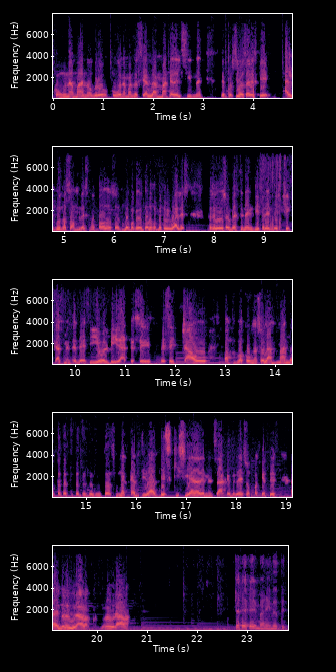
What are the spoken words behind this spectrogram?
con una mano, bro, con una mano hacían la magia del cine. De por sí, vos sabes que algunos hombres, no todos, no porque no todos los hombres son iguales, pues algunos hombres tienen diferentes chicas, ¿me entendés? Y olvídate ese, ese chao, papá con una sola mano, ta, ta, ta, una cantidad desquiciada de mensajes, de esos paquetes, a él no le duraban, pues, no le duraban. Imagínate.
